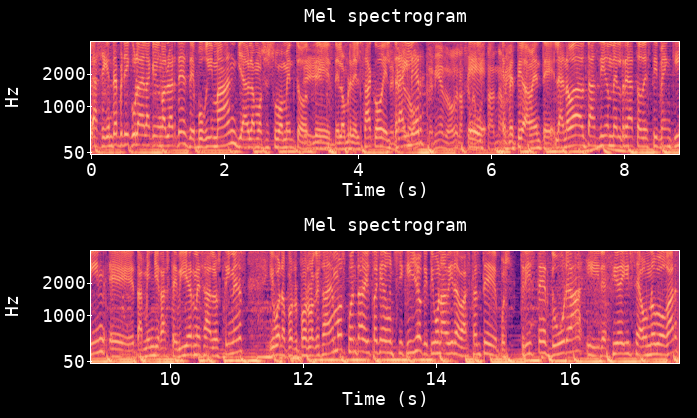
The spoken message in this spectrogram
La siguiente película de la que vengo a hablarte es de Boogeyman. Ya hablamos en su momento Sí. de- del hombre del saco, el De miedo, tráiler. de miedo, de las que me Eh, gustan a mí. efectivamente. La nueva adaptación del relato de Stephen King eh, también llega este viernes a los cines. Y bueno, pues por lo que sabemos, cuenta la historia de un chiquillo que tiene una vida bastante pues, triste, dura y decide irse a un nuevo hogar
